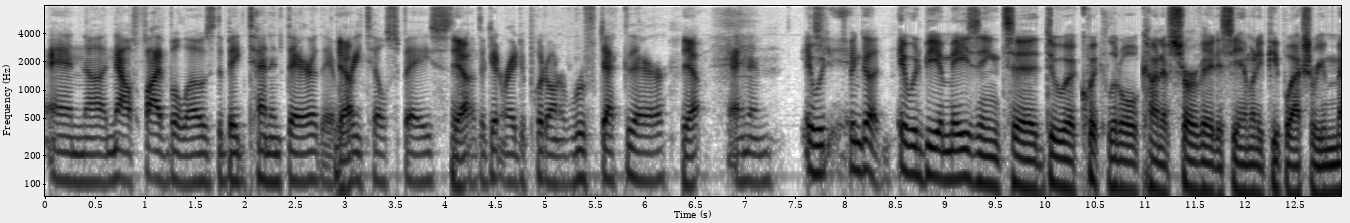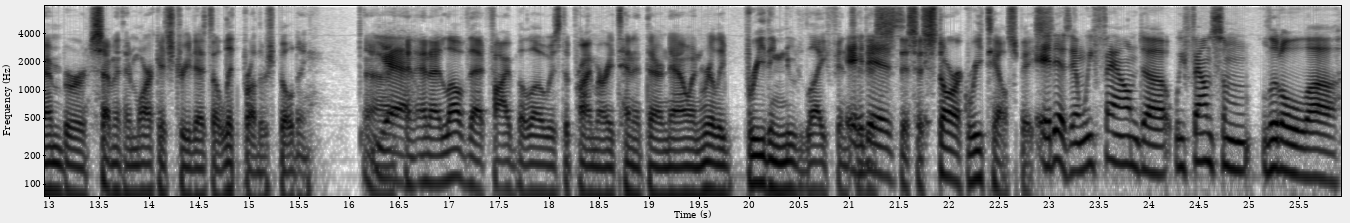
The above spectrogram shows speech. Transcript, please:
And uh, now Five Below is the big tenant there. They have a retail space. Yeah. Uh, they're getting ready to put on a roof deck there. Yeah. And then It would- it's been good. It would be amazing to do a quick little kind of survey to see how many people actually remember 7th and Market Street as the Lit Brothers building. Uh, Yeah. And, and I love that Five Below is the primary tenant there now and really breathing new life into It this, is. this historic retail space. It is, and we found uh, we found some little uh,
